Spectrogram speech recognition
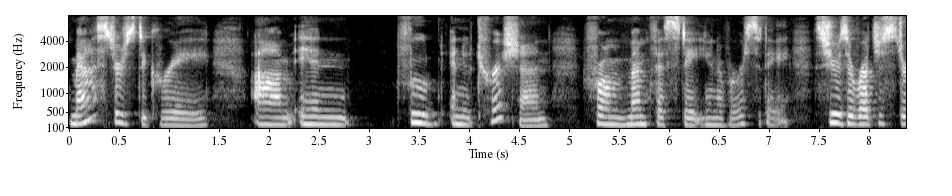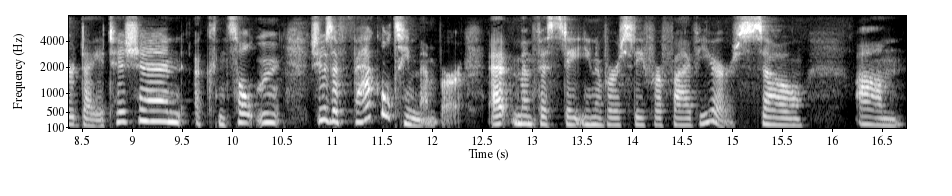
master's degree um, in food and nutrition from Memphis State University. She was a registered dietitian, a consultant. She was a faculty member at Memphis State University for five years. So um,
